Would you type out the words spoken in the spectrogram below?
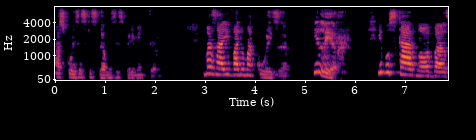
as coisas que estamos experimentando. Mas aí vale uma coisa: e ler? E buscar novas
